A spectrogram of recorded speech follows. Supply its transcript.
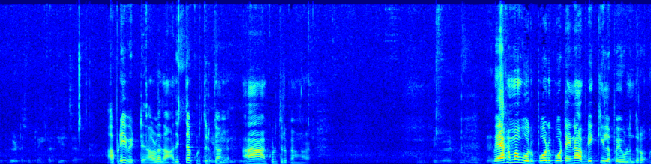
எப்படி வெட்ட சொல்கிறீங்க கத்தி வச்சா அப்படியே வெட்டு அவ்வளோதான் அதுக்கு தான் கொடுத்துருக்காங்க ஆ கொடுத்துருக்காங்க. வேகமாக ஒரு போடு போட்டேன்னா அப்படியே கீழே போய் விழுந்துரும்.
